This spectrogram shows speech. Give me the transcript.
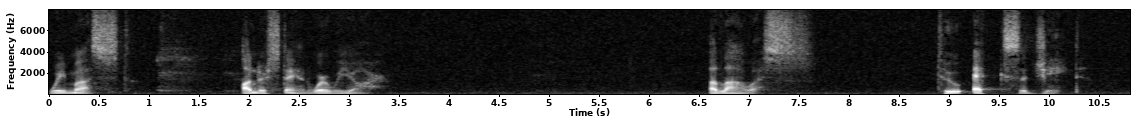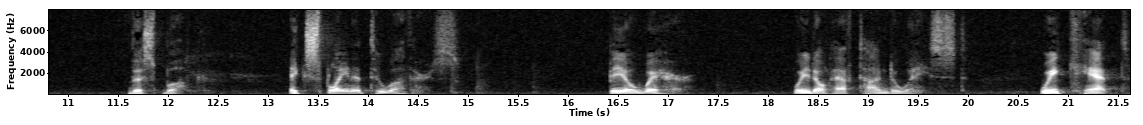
We must understand where we are. Allow us to exegete this book, explain it to others. Be aware we don't have time to waste. We can't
